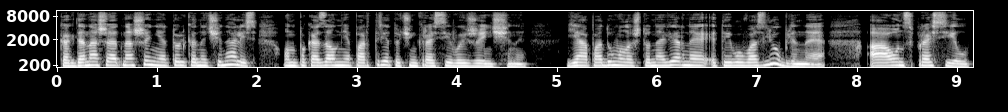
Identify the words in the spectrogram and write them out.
Когда наши отношения только начинались, он показал мне портрет очень красивой женщины. Я подумала, что, наверное, это его возлюбленная, а он спросил,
